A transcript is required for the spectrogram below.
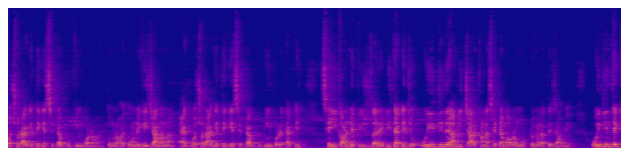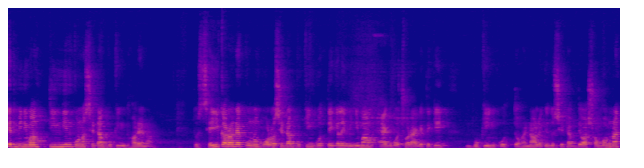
বছর আগে থেকে সেটা বুকিং করা হয়। তোমরা হয়তো অনেকেই জানো না, এক বছর আগে থেকে সেটা বুকিং করে থাকে। সেই কারণে পিজুদা রেডি থাকে যে ওই দিনে আমি চারখানা সেটা আবার মোট্টো মেলাতে যাবে। ওই দিন থেকে মিনিমাম তিন দিন কোনো সেটা বুকিং ধরে না। তো সেই কারণে কোনো বড় সেটা বুকিং করতে গেলে মিনিমাম এক বছর আগে থেকে বুকিং করতে হয়। নাহলে কিন্তু সেটা দেওয়া সম্ভব নয়।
